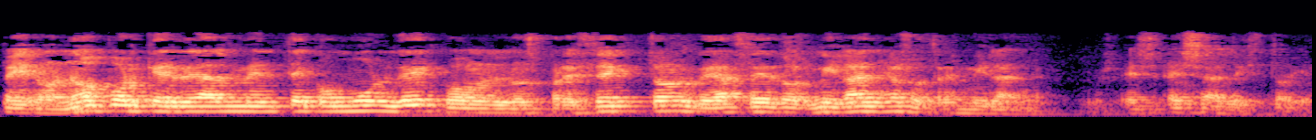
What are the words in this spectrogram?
pero no porque realmente comulgue con los preceptos de hace dos mil años o tres mil años. Pues es- esa es la historia.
